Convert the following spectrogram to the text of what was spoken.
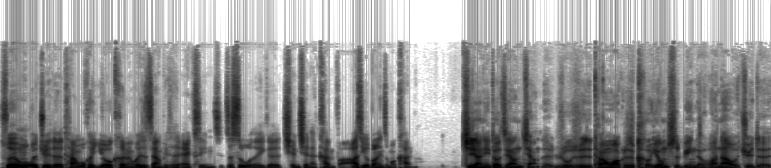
所以我会觉得台湾 Walker 有可能会是这样比赛的 X 因子，这是我的一个浅浅的看法，而且我不知道你怎么看。既然你都这样讲的，如果是台湾 Walker 是可用之兵的话，那我觉得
